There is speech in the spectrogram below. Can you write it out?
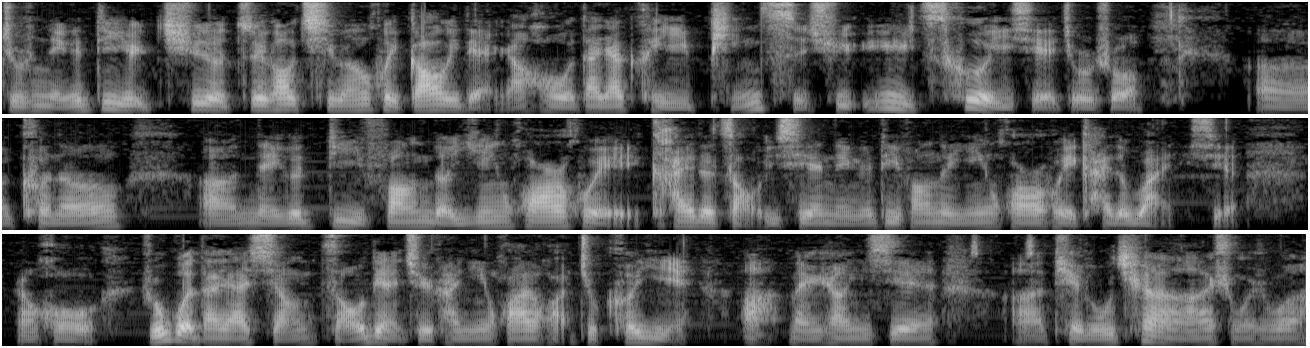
就是哪个地区的最高气温会高一点，然后大家可以凭此去预测一些，就是说。呃，可能啊，哪个地方的樱花会开的早一些，哪个地方的樱花会开的晚一些。然后，如果大家想早点去看樱花的话，就可以啊，买上一些啊铁路券啊，什么什么，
